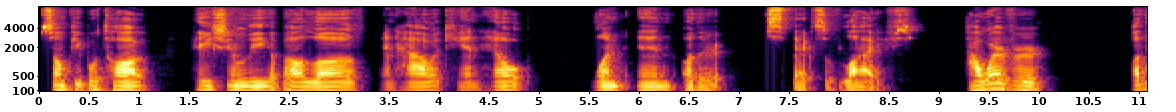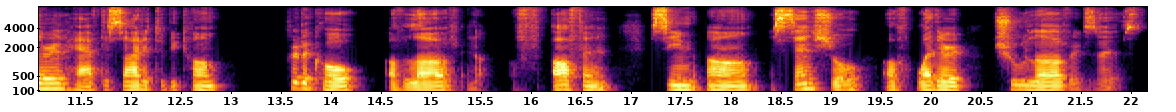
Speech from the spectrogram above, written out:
Some people talk patiently about love and how it can help one in other aspects of lives. However, others have decided to become critical of love and often seem uh, essential of whether true love exists.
